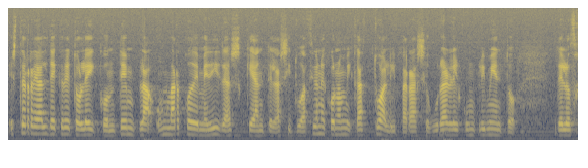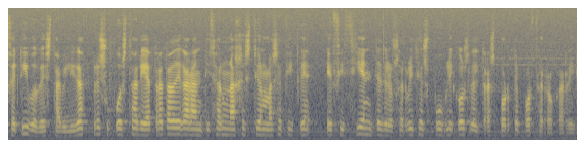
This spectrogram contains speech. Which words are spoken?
Este Real Decreto Ley contempla un marco de medidas que, ante la situación económica actual y para asegurar el cumplimiento del objetivo de estabilidad presupuestaria, trata de garantizar una gestión más eficiente de los servicios públicos del transporte por ferrocarril.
